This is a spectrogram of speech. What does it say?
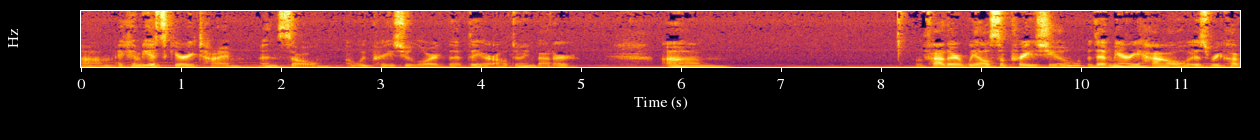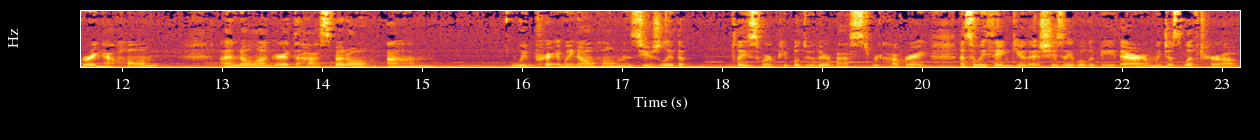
um, it can be a scary time. And so we praise you, Lord, that they are all doing better. Um, Father, we also praise you that Mary Howe is recovering at home and no longer at the hospital. Um, we pray. We know home is usually the place where people do their best recovery, and so we thank you that she's able to be there, and we just lift her up.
